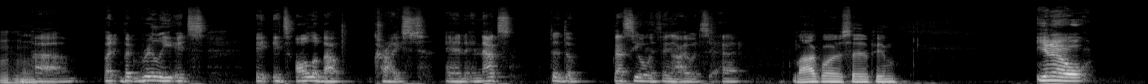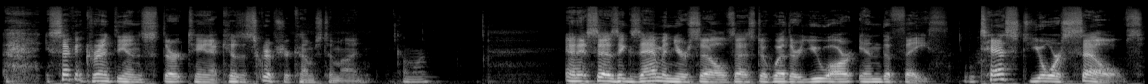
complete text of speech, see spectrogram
Mhm. um, but but really it's it, it's all about christ. And and that's the, the that's the only thing i would add Mark, what would you say to people? You know, Second Corinthians 13, because the scripture comes to mind. come on And it says, Examine yourselves as to whether you are in the faith. Test yourselves.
